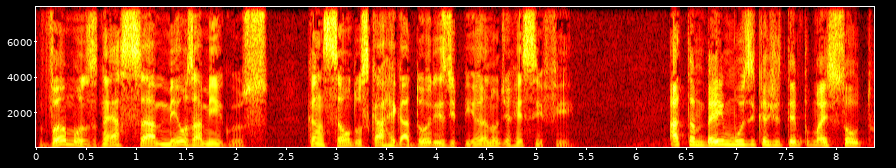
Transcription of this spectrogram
Vamos Nessa, Meus Amigos, canção dos carregadores de piano de Recife. Há também músicas de tempo mais solto,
